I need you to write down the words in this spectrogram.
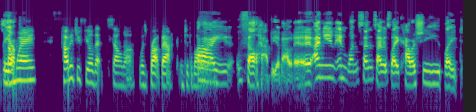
some Yeah. way. How did you feel that Selma was brought back into the ballroom? I felt happy about it. I mean, in one sense, I was like, how is she like,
